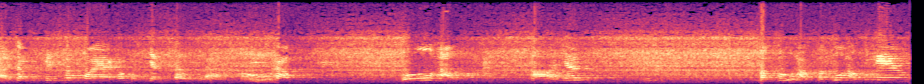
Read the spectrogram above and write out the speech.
ở trong kinh pháp hoa có một danh từ là hữu học vô học thọ nhân bậc hữu học, bậc vô học có nghe không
